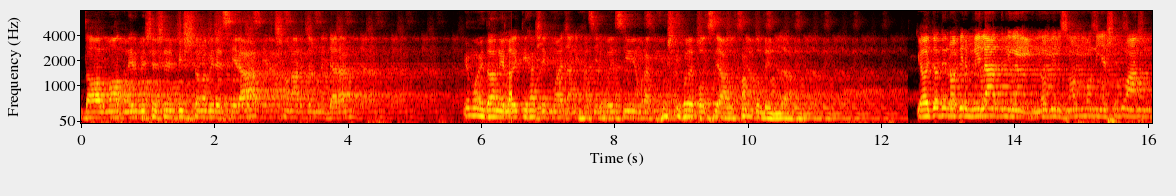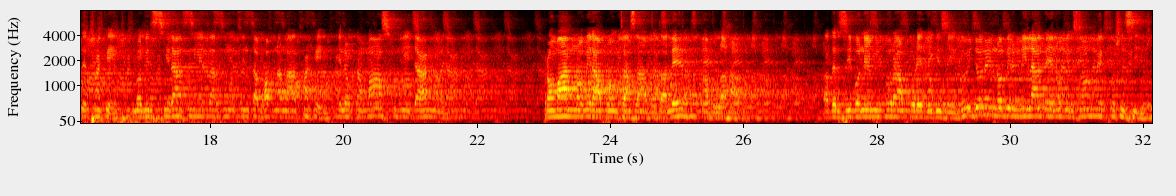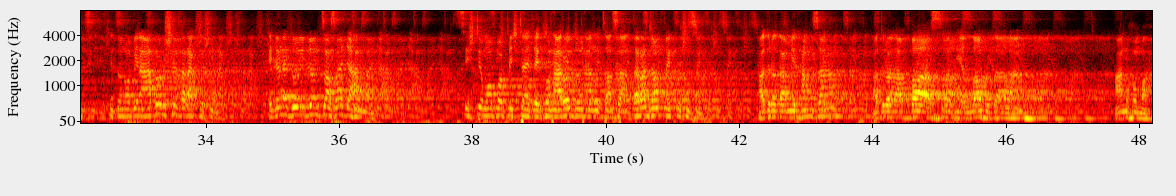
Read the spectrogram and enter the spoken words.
দল মত নির্বিশেষে বিশ্ব নবীরে সিরাত শোনার জন্য যারা এ ময়দানে ঐতিহাসিক ময়দানে হাজির হয়েছি, আমরা খুশি হয়ে বলছি, আলহামদুলিল্লাহ। কেউ যদি নবীর মিলাদ নিয়ে, নবীর জন্ম নিয়ে শুধু আনন্দে থাকে, নবীর সিরাত নিয়ে তার কোনো চিন্তা ভাবনা না থাকে, এ লোকটা মাস খুবই জাহান প্রমাণ নবীর আপন চাষা আবু তালেব আবুল আহাব তাদের জীবনে আমি পুরা পড়ে দেখেছি। দুইজনে নবীর মিলাদে নবীর জন্মে খুশি ছিল। কিন্তু নবীর আদর্শে তারা খুশি না। এই জন্য দুইজন চাষায় জাহান সিস্টেম অপর পৃষ্ঠায় দেখুন, আরও দুইজন চাষা তারা জন্মে খুশি ছিল। হজরত আমির হামজা হজরত আব্বাস আনহমা।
